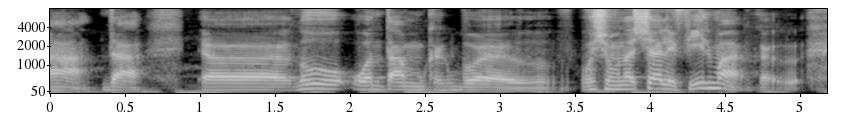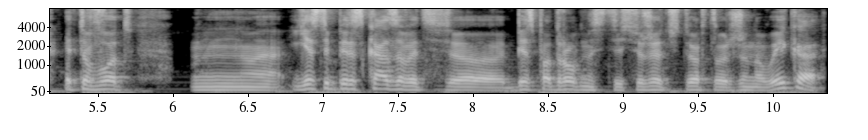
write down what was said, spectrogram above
А, да. Э, ну, он там как бы... В общем, в начале фильма это вот... Если пересказывать э, без подробностей сюжет четвертого Джона Уика,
